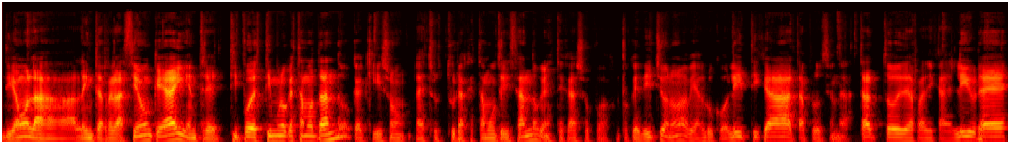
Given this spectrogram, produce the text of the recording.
digamos, la, interrelación que hay entre el tipo de estímulo que estamos dando, que aquí son las estructuras que estamos utilizando, que en este caso, pues, lo que he dicho, ¿no? La vía glucolítica, alta producción de lactato y de radicales libres,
